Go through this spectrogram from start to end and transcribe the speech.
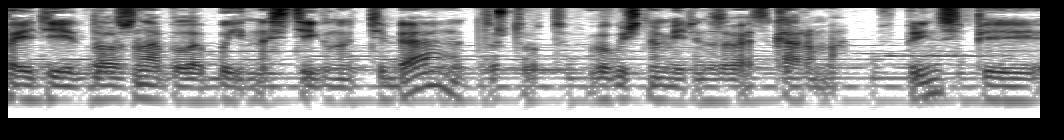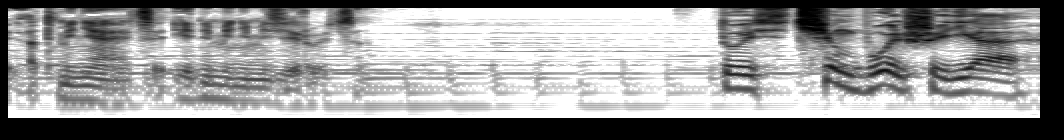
по идее, должна была бы настигнуть тебя, то, что вот в обычном мире называется карма, в принципе, отменяется или минимизируется. То есть, чем больше я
